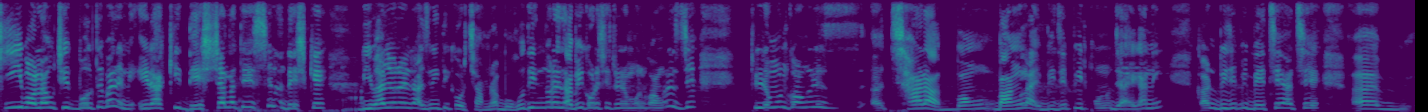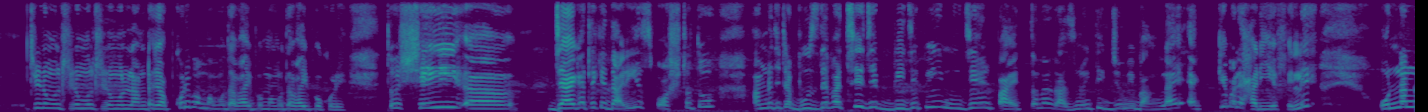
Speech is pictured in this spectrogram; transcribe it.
কি বলা উচিত বলতে পারেন? এরা কি দেশ চালাতে এসছে না দেশকে বিভাজনের রাজনীতি করছে? আমরা বহুদিন ধরে দাবি করেছি তৃণমূল কংগ্রেস যে তৃণমূল কংগ্রেস ছাড়া বাংলায় বিজেপির কোনো জায়গা নেই। কারণ বিজেপি বেঁচে আছে তৃণমূল তৃণমূল তৃণমূল নামটা জপ করে বা মমতা ভাইপো মমতা ভাইপো করে। তো সেই জায়গা থেকে দাঁড়িয়ে স্পষ্টত আমরা যেটা বুঝতে পারছি যে বিজেপি নিজের পায়ের তলার রাজনৈতিক জমি বাংলায় একেবারে হারিয়ে ফেলে। অন্যান্য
